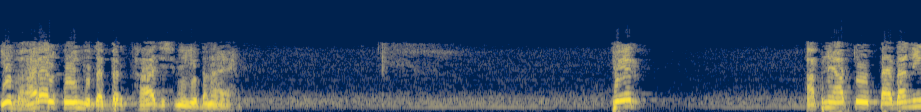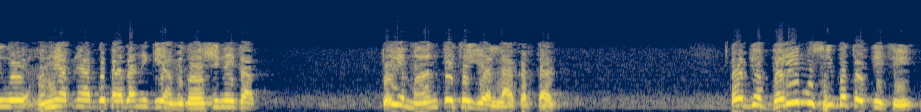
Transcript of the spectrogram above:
یہ بہرحال کوئی مدبر تھا جس نے یہ بنایا ہے۔ پھر اپنے آپ تو پیدا نہیں ہوئے، ہم نے اپنے آپ کو پیدا نہیں کیا، ہمیں تو ہوش ہی نہیں تھا۔ تو یہ مانتے تھے، یہ اللہ کرتا ہے۔ اور جو بڑی مصیبت ہوتی تھی،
